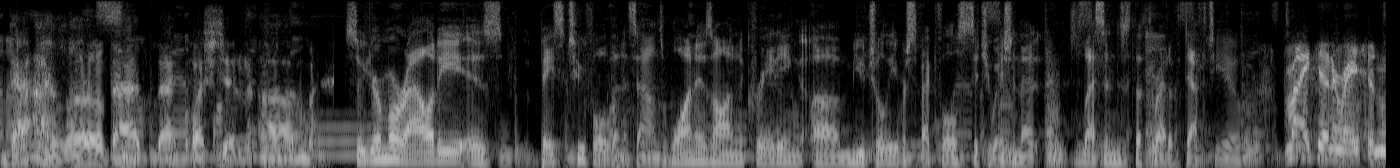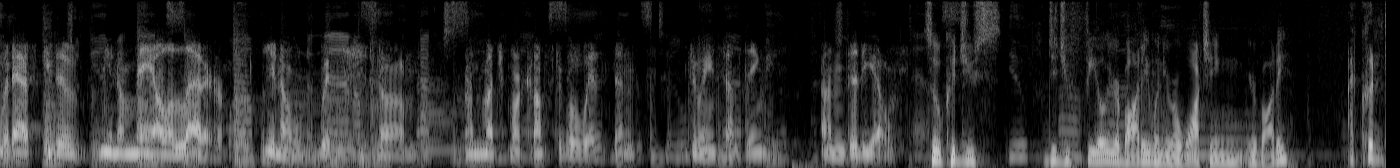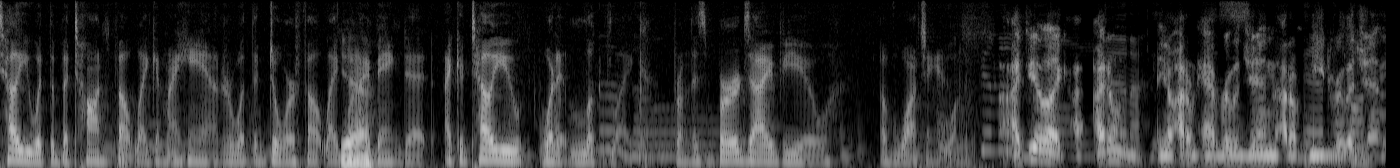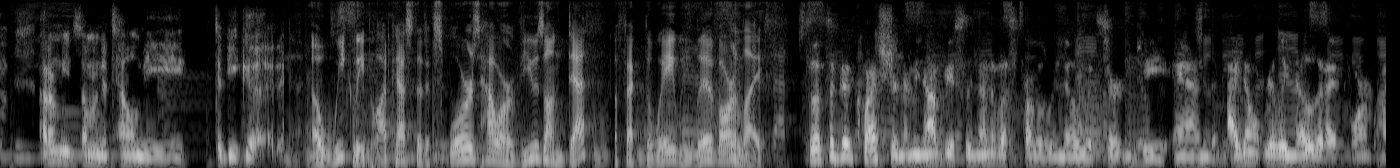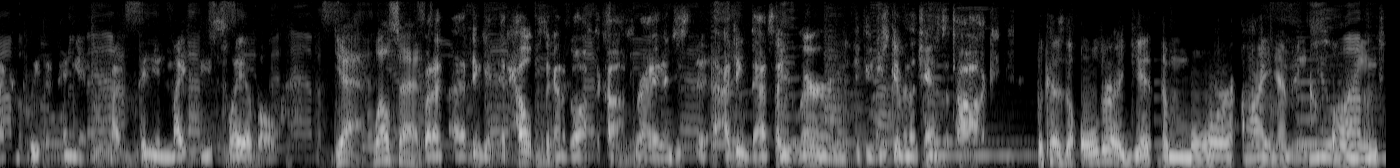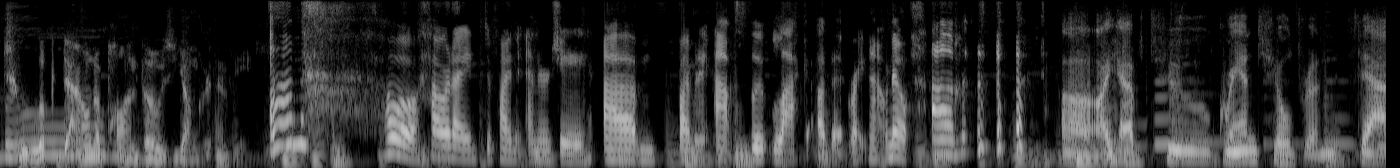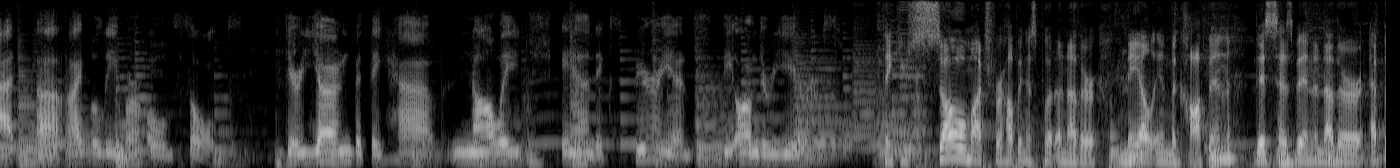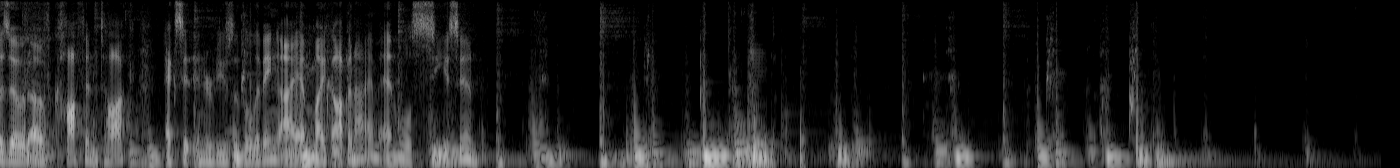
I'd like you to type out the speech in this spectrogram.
That I love that that question. Um, So your morality is based twofold than it sounds. One is on creating a mutually respectful situation that lessens the threat of death to you. my generation would ask you to, you know, mail a letter, you know, which um, I'm much more comfortable with than doing something on video. So could you did you feel your body when you were watching your body? I couldn't tell you what the baton felt like in my hand or what the door felt like when I banged it. I could tell you what it looked like from this bird's eye view of watching it. I feel like I, I don't, you know, I don't have religion. I don't need religion. I don't need someone to tell me to be good. A weekly podcast that explores how our views on death affect the way we live our life. So that's a good question. I mean, obviously, none of us probably know with certainty, and I don't really know that I formed my complete opinion. My opinion might be swayable. Yeah, well said. But I, I think it, it helps to kind of go off the cuff, right? And just, I think that's how you learn if you're just given the chance to talk. because the older I get, the more I am inclined to look down upon those younger than me. Um, oh, how would I define energy? Um, by my absolute lack of it right now. No. Um, Uh, I have two grandchildren that uh, I believe are old souls. They're young, but they have knowledge and experience beyond their years. Thank you so much for helping us put another nail in the coffin. This has been another episode of Coffin Talk, Exit Interviews with the Living. I am Mike Oppenheim, and we'll see you soon.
